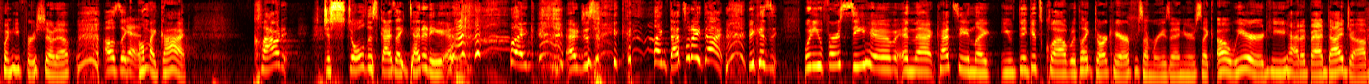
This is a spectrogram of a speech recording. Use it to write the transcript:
when he first showed up? I was like, Yes. oh my god, Cloud just stole this guy's identity. like, I just like, like that's what I thought because when you first see him in that cutscene, like you think it's Cloud with like dark hair for some reason. You're just like, oh, weird. He had a bad dye job,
